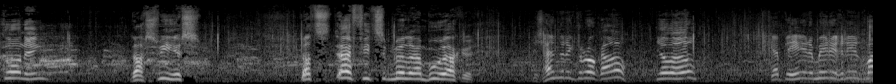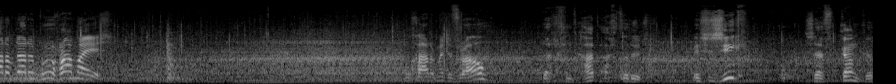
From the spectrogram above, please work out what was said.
koning. Dag Swiers. Dat, daar fietsen Muller en Boerakker. Is Hendrik er ook al? Jawel. Ik heb de heren medegedeeld waarop dat het programma is. Hoe gaat het met de vrouw? Dat giet hard achteruit. Is ze ziek? Ze heeft kanker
